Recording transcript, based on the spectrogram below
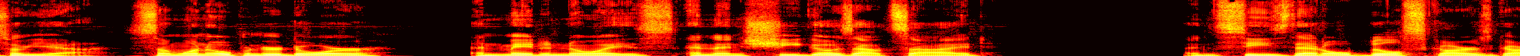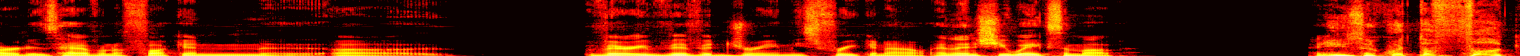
So yeah, someone opened her door and made a noise, and then she goes outside and sees that old Bill Skarsgård is having a fucking uh, very vivid dream. He's freaking out, and then she wakes him up, and he's like, "What the fuck?"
